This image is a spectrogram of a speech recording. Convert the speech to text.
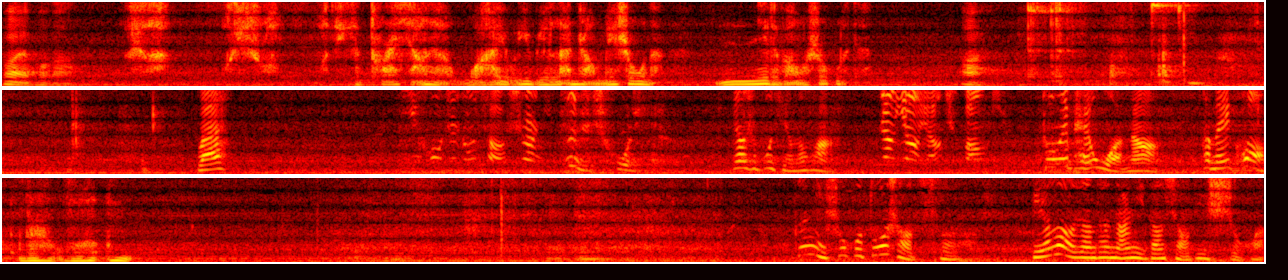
喂，炮哥，磊子，我跟你说，我那个突然想起来，我还有一笔烂账没收呢，你得帮我收了去。啊。喂，以后这种小事儿你自己处理，要是不行的话，让耀阳去帮你。钟雷陪我呢，他没空。不是我，嗯跟你说过多少次了，别老让他拿你当小弟使唤，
